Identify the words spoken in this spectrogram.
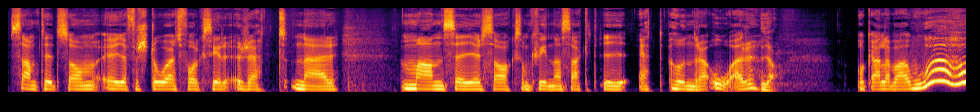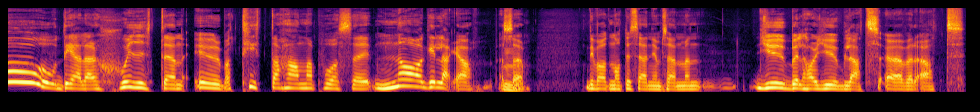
Samtidigt som eh, jag förstår att folk ser rött när man säger sak som kvinna sagt i 100 år. Ja. Och alla bara woho! Delar skiten ur. Bara titta han har på sig nagellack. Ja, alltså, Det var något decennium sen men jubel har jublats över att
